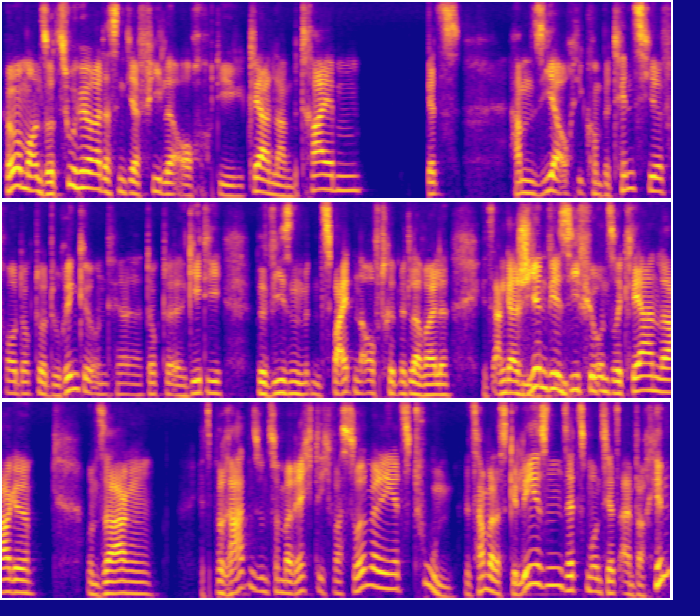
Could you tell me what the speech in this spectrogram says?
hören wir mal unsere Zuhörer. Das sind ja viele auch, die Kläranlagen betreiben. Jetzt haben Sie ja auch die Kompetenz hier, Frau Dr. Durinke und Herr Dr. Elgeti, bewiesen mit einem zweiten Auftritt mittlerweile. Jetzt engagieren wir Sie für unsere Kläranlage und sagen, jetzt beraten Sie uns doch mal rechtlich, was sollen wir denn jetzt tun? Jetzt haben wir das gelesen, setzen wir uns jetzt einfach hin.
